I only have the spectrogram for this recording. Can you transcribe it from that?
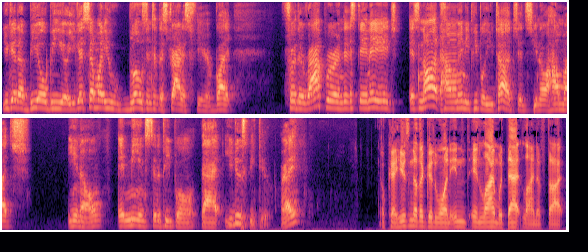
you get a BOB or you get somebody who blows into the stratosphere, but for the rapper in this day and age, it's not how many people you touch, it's you know how much you know it means to the people that you do speak to, right? Okay, here's another good one in in line with that line of thought.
